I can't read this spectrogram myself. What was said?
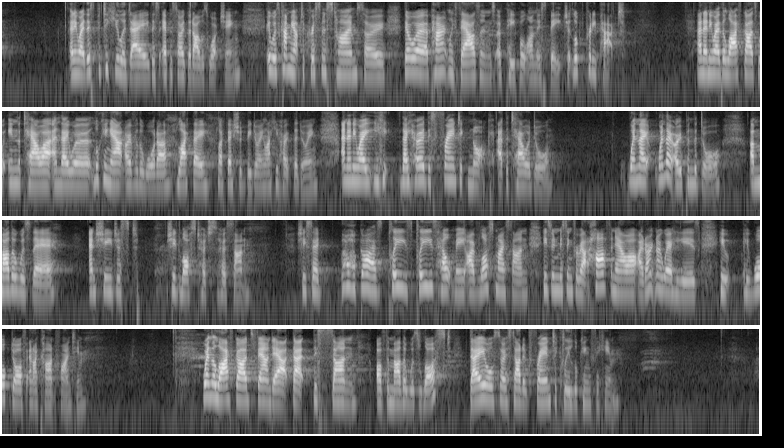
Anyway, this particular day, this episode that I was watching, it was coming up to Christmas time, so there were apparently thousands of people on this beach. It looked pretty packed. And anyway, the lifeguards were in the tower and they were looking out over the water like they, like they should be doing, like you hope they're doing. And anyway, they heard this frantic knock at the tower door. When they, when they opened the door, a mother was there and she just, she'd lost her, her son. She said, Oh, guys, please, please help me. I've lost my son. He's been missing for about half an hour. I don't know where he is. He, he walked off and I can't find him. When the lifeguards found out that this son of the mother was lost, they also started frantically looking for him.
